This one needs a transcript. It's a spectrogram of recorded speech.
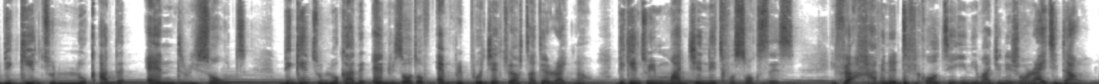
begin to look at the end result. Begin to look at the end result of every project you have started right now. Begin to imagine it for success. If you are having a difficulty in imagination, write it down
